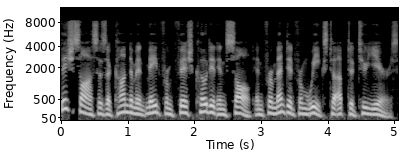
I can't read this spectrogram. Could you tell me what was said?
Fish sauce is a condiment made from fish coated in salt and fermented from weeks to up to two years.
